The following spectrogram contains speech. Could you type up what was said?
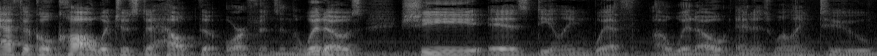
ethical call, which is to help the orphans and the widows, she is dealing with a widow and is willing to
